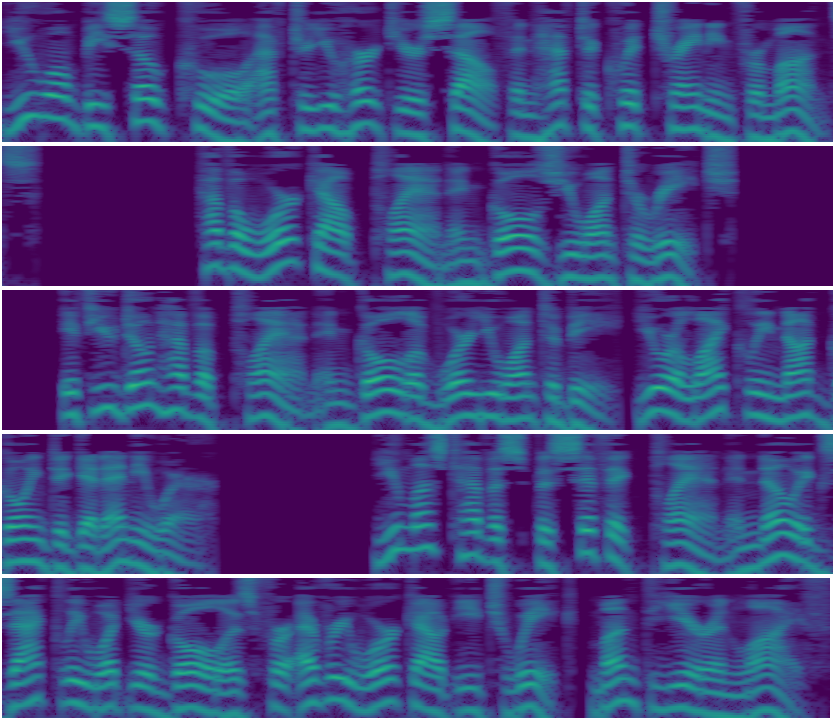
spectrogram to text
You won't be so cool after you hurt yourself and have to quit training for months. Have a workout plan and goals you want to reach. If you don't have a plan and goal of where you want to be, you are likely not going to get anywhere. You must have a specific plan and know exactly what your goal is for every workout each week, month year and life.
